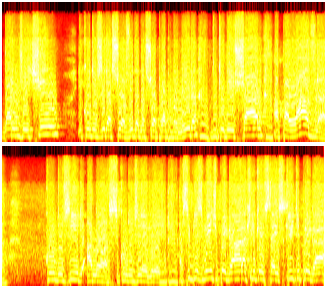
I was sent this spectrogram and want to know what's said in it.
dar um jeitinho e conduzir a sua vida da sua própria maneira do que deixar a palavra conduzir a nós, conduzir à igreja. É simplesmente pegar aquilo que está escrito e pregar.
